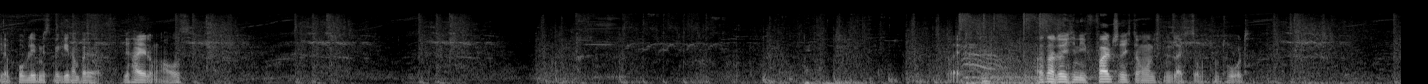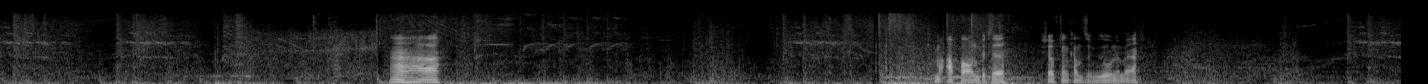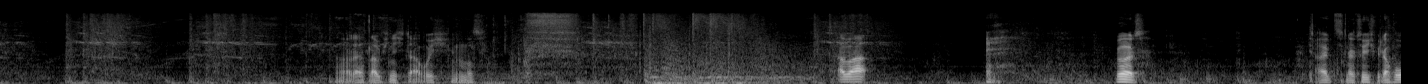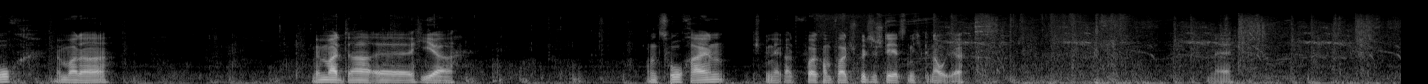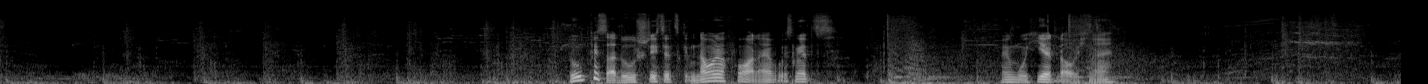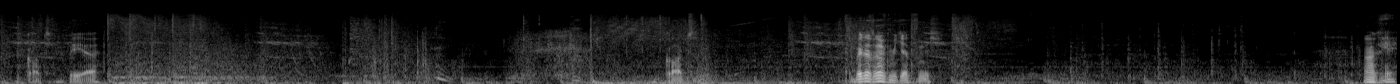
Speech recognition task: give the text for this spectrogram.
Ja, Problem ist, wir gehen aber die Heilung aus. Das natürlich in die falsche Richtung und ich bin gleich so tot. Aha. Mal abbauen bitte. Ich hoffe, den Kampf sowieso nicht mehr. Das glaube ich nicht da, wo ich hin muss. Aber äh, als natürlich wieder hoch, wenn wir da, wenn wir da äh, hier uns hoch rein. Ich bin ja gerade vollkommen falsch. Bitte stehe jetzt nicht genau hier. Nee. Du Pisser, du stehst jetzt genau davor. Ne? Wo ist denn jetzt? Irgendwo hier, glaube ich, ne? Wer? Gott. Bitte trifft mich jetzt nicht. Okay.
